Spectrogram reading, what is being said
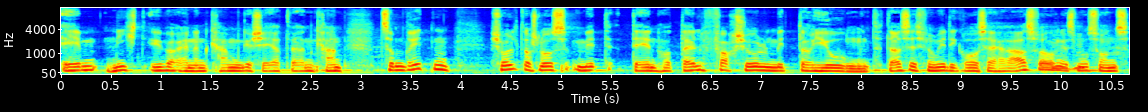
eben nicht über einen Kamm geschert werden kann. Zum Dritten, Schulterschluss mit den Hotelfachschulen, mit der Jugend. Das ist für mich die große Herausforderung. Mhm. Es muss uns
